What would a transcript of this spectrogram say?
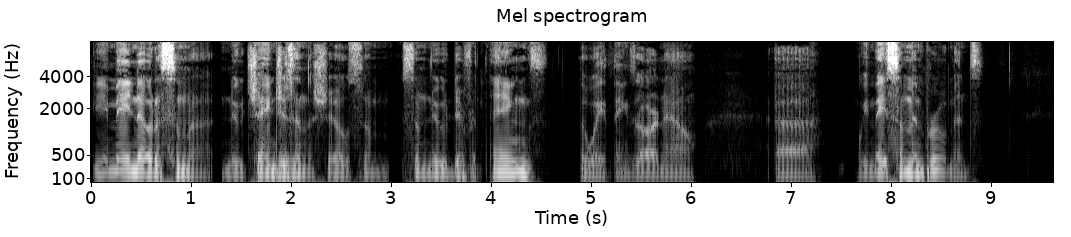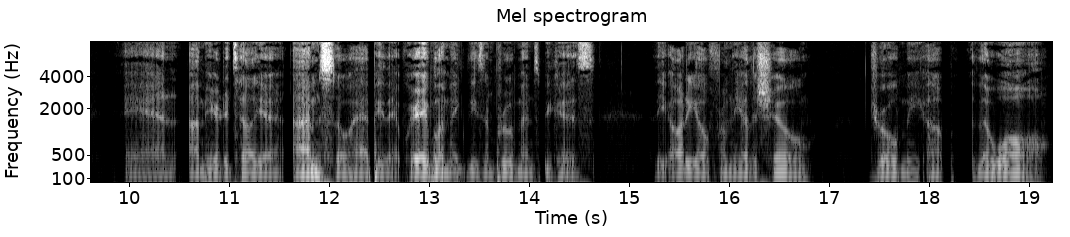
you may notice some uh, new changes in the show, some some new different things, the way things are now. Uh, we made some improvements, and I'm here to tell you I'm so happy that we're able to make these improvements because the audio from the other show drove me up the wall.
